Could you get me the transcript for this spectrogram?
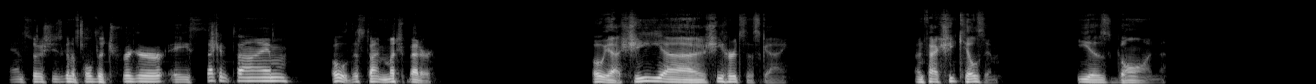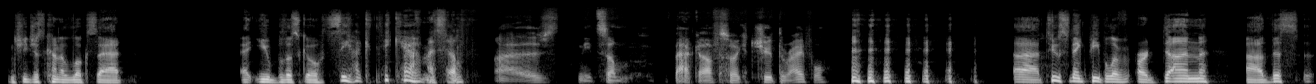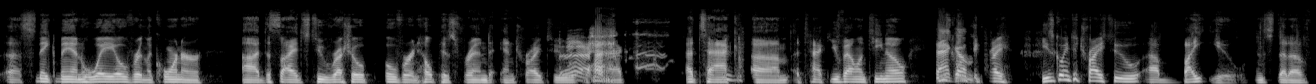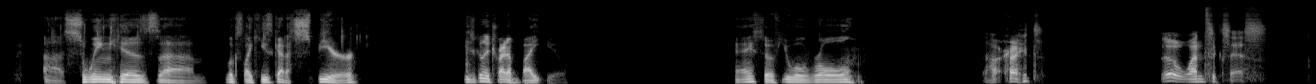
And so she's going to pull the trigger a second time. Oh, this time much better. Oh yeah, she uh she hurts this guy. In fact, she kills him. He is gone. And she just kind of looks at at you, Blisco. See, I can take care of myself. I just need some back off so I can shoot the rifle. uh, two snake people are, are done. Uh, this uh, snake man, way over in the corner, uh, decides to rush o- over and help his friend and try to attack attack um, attack you, Valentino. He's going to try. He's going to try to uh, bite you instead of uh, swing his. Um, looks like he's got a spear. He's going to try to bite you. Okay, so if you will roll. All right. Oh, one success.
